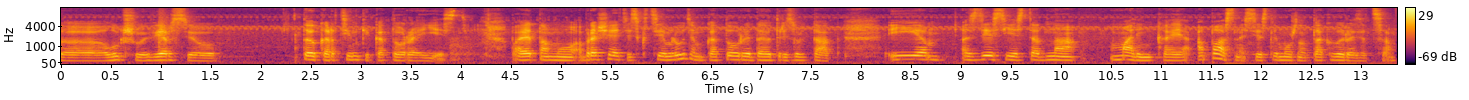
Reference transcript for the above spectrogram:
э, лучшую версию той картинки, которая есть. Поэтому обращайтесь к тем людям, которые дают результат. И здесь есть одна маленькая опасность, если можно так выразиться.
